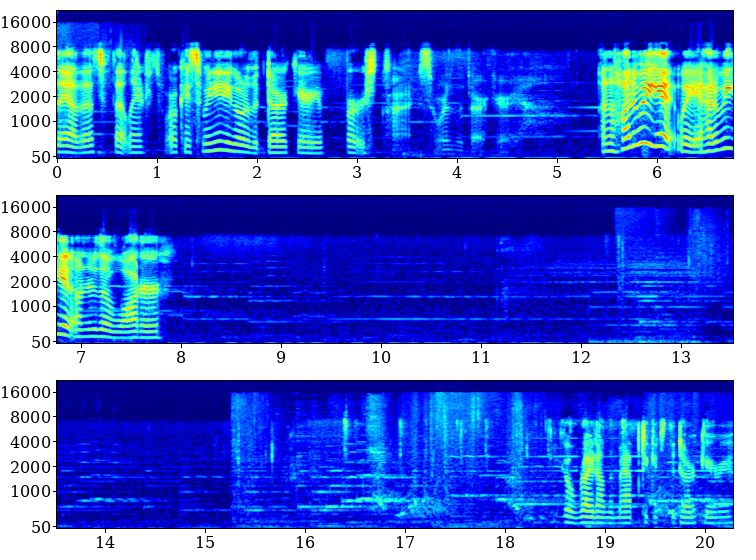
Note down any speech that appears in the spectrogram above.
Yeah, that's what that lantern's for. Okay, so we need to go to the dark area first. Alright, so where's the dark area? And how do we get? Wait, how do we get under the water? go right on the map to get to the dark area.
